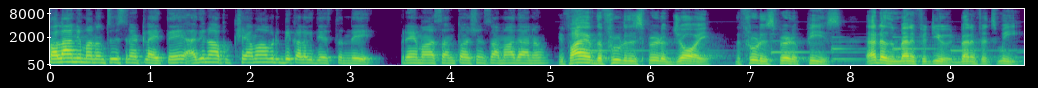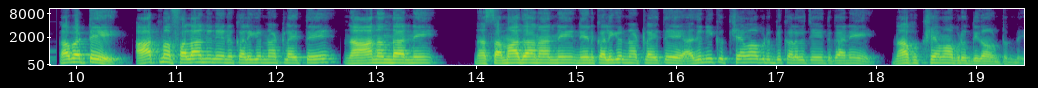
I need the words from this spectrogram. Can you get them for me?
ఫలాన్ని మనం చూసినట్లయితే అది నాకు క్షేమాభివృద్ధి కలుగజేస్తుంది. ప్రేమ సంతోషం సమాధానం. If I have the fruit of the Spirit of joy the fruit of the Spirit of peace that doesn't benefit you it benefits me కాబట్టి ఆత్మ ఫలాన్ని నేను కలిగి ఉన్నట్లయితే నా ఆనందాన్ని నా సమాధానాన్ని నేను కలిగి ఉన్నట్లయితే అది నీకు క్షేమాభివృద్ధి కలుగజేయదు కానీ నాకు క్షేమాభివృద్ధిగా ఉంటుంది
